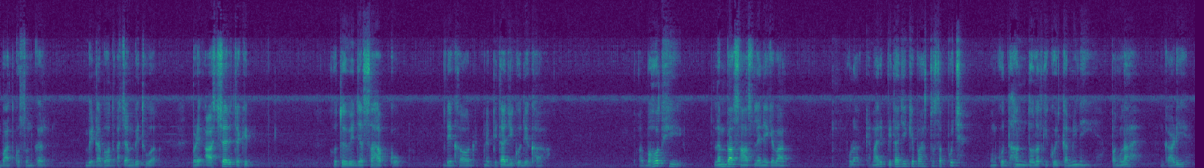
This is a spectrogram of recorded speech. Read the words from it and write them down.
बात को सुनकर बेटा बहुत अचंभित हुआ। बड़े आश्चर्यचकित होते हुए जज साहब को देखा और अपने पिताजी को देखा और बहुत ही लंबा सांस लेने के बाद बोला, कि हमारे पिताजी के पास तो सब कुछ है। उनको धन दौलत की कोई कमी नहीं है। बंगला है, गाड़ी है।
